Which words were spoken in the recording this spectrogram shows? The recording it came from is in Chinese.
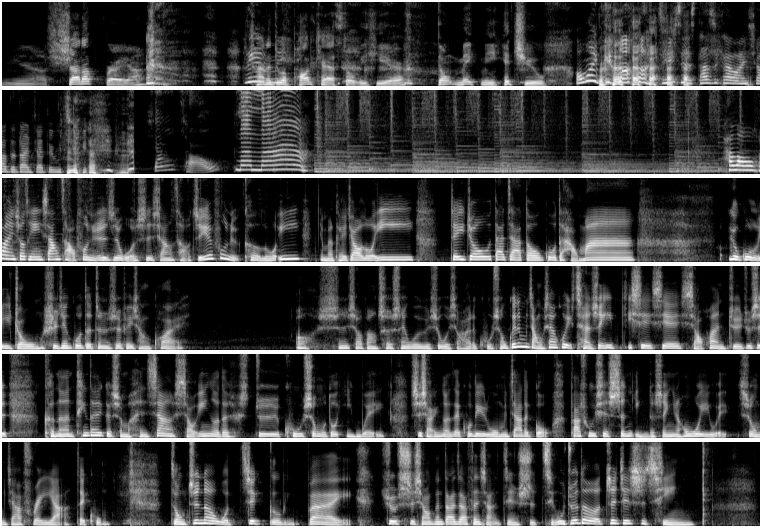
Yeah, shut up, Freya. Trying to do a podcast over here. Don't make me hit you. Oh my god, Jesus，他是开玩笑的，大家对不起。香草妈妈，Hello，欢迎收听香草妇女日志，我是香草职业妇女克罗伊，你们可以叫我罗伊。这一周大家都过得好吗？ 又过了一周，时间过得真的是非常快。哦，是消防车声，我以为是我小孩的哭声。我跟你们讲，我现在会产生一一些些小幻觉，就是可能听到一个什么很像小婴儿的，就是哭声，我都以为是小婴儿在哭。例如我们家的狗发出一些呻吟的声音，然后我以为是我们家 Freya 在哭。总之呢，我这个礼拜就是想要跟大家分享一件事情，我觉得这件事情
